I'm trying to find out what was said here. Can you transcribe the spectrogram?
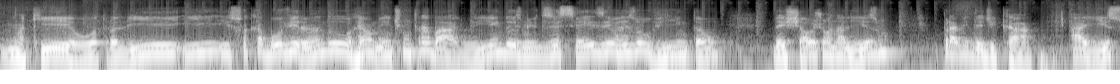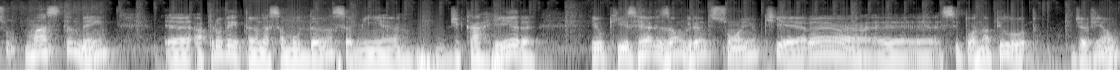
um aqui, o outro ali, e isso acabou virando realmente um trabalho. E em 2016 eu resolvi então deixar o jornalismo para me dedicar a isso, mas também é, aproveitando essa mudança minha de carreira, eu quis realizar um grande sonho que era é, é, se tornar piloto de avião.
